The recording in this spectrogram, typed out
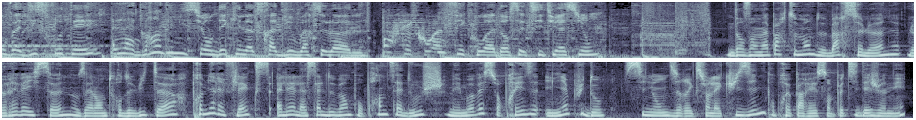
On va discuter la grande émission d'Equinox Radio Barcelone. On fait quoi On fait quoi dans cette situation Dans un appartement de Barcelone, le réveil sonne aux alentours de 8 heures. Premier réflexe, aller à la salle de bain pour prendre sa douche, mais mauvaise surprise, il n'y a plus d'eau. Sinon, direction la cuisine pour préparer son petit déjeuner.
